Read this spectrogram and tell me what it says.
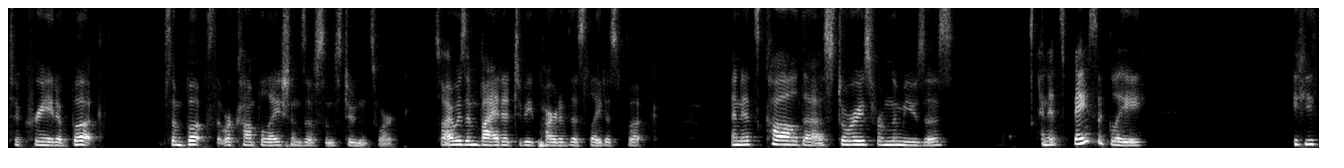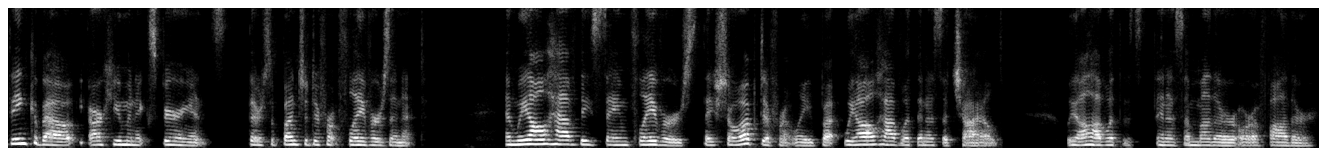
to create a book, some books that were compilations of some students' work. So I was invited to be part of this latest book, and it's called uh, Stories from the Muses, and it's basically if you think about our human experience, there's a bunch of different flavors in it. And we all have these same flavors. They show up differently, but we all have within us a child. We all have within us a mother or a father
